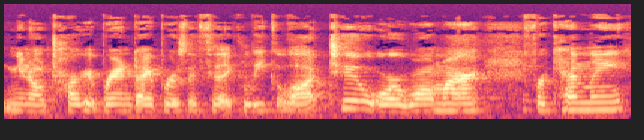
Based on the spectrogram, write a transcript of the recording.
you know, Target brand diapers, I feel like leak a lot too, or Walmart. For Kenlee,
